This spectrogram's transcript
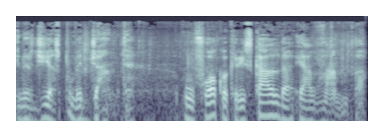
Energia spumeggiante, un fuoco che riscalda e avvampa,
